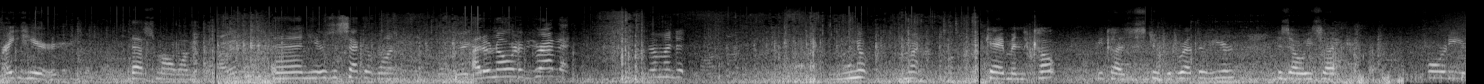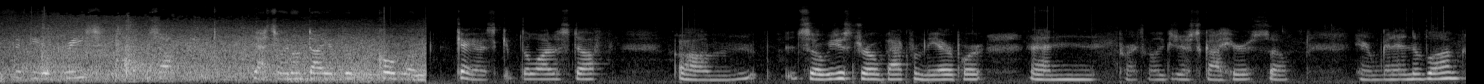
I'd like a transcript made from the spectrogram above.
Right here. That small one. And here's the second one. I don't know where to grab it. Nope. Okay, I'm in the coat because the stupid weather here is always like 40 or 50 degrees. So, yeah, so I don't die of the cold weather. Okay, I skipped a lot of stuff. Um, so we just drove back from the airport and practically just got here. So here I'm gonna end the vlog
